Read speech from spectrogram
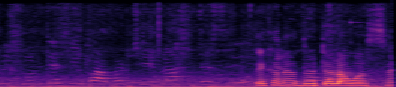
আমি শুনতেছি বাবা চেন আসতেছে এখানে দুইটা লাউ আছে।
